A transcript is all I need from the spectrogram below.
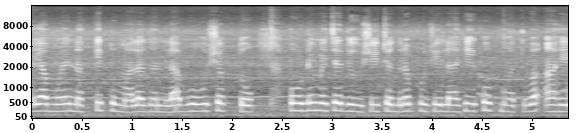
यामुळे नक्की तुम्हाला धनलाभ होऊ शकतो. पौर्णिमेच्या दिवशी चंद्रपूजेलाही खूप महत्त्व आहे.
